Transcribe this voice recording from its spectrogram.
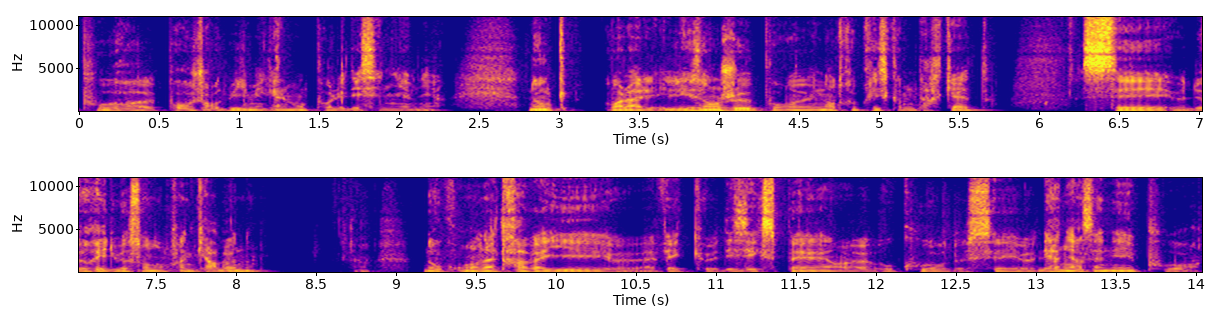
pour, pour aujourd'hui, mais également pour les décennies à venir. Donc voilà, les enjeux pour une entreprise comme Target, c'est de réduire son empreinte carbone. Donc on a travaillé avec des experts au cours de ces dernières années pour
